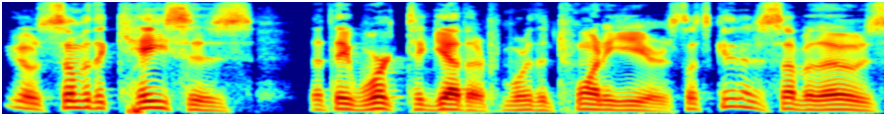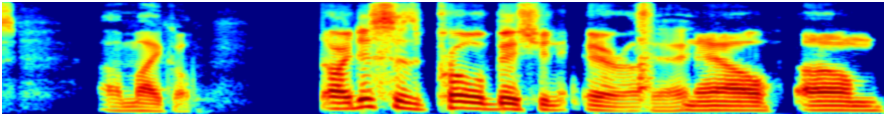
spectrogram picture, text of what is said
You know, some of the cases that they worked together for more than 20 years. Let's get into some of those, uh, Michael. All right, this is Prohibition era. Okay. Now, um,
